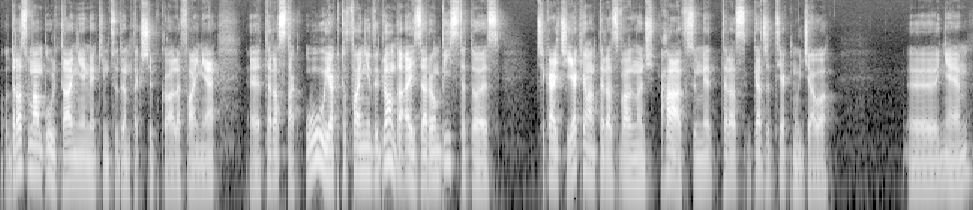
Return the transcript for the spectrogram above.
Od razu mam ulta, nie wiem jakim cudem tak szybko, ale fajnie. E, teraz tak, uuu, jak to fajnie wygląda, ej, zarąbiste to jest. Czekajcie, jak ja mam teraz walnąć? Aha, w sumie teraz gadżet jak mój działa? Yy, nie wiem,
